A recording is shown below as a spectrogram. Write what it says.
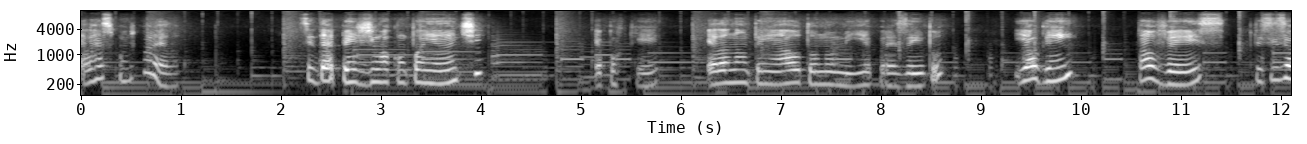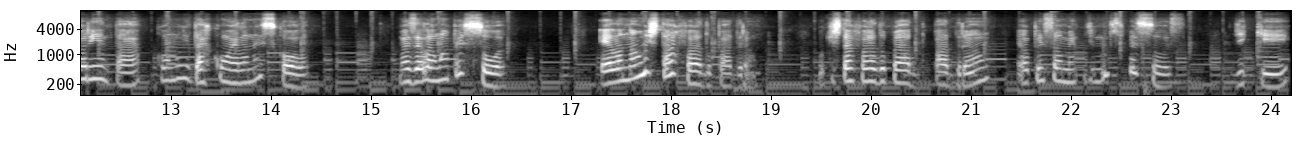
ela responde por ela. Se depende de um acompanhante, é porque ela não tem autonomia, por exemplo, e alguém talvez precise orientar como lidar com ela na escola. Mas ela é uma pessoa. Ela não está fora do padrão. O que está fora do padrão é o pensamento de muitas pessoas de que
